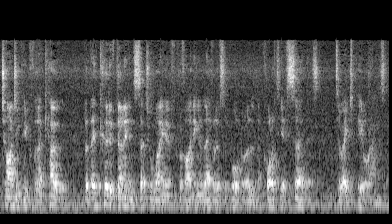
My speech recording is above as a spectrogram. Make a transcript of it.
charging people for their code, but they could have done it in such a way of providing a level of support or a, quality of service to HP or Amazon.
